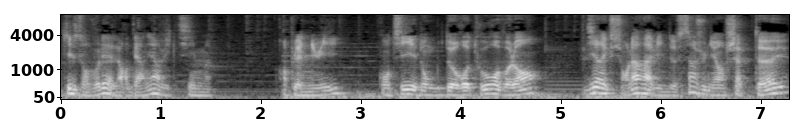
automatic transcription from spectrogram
qu'ils ont volé à leur dernière victime. En pleine nuit, Conti est donc de retour au volant, direction la ravine de Saint-Julien-Chapteuil,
